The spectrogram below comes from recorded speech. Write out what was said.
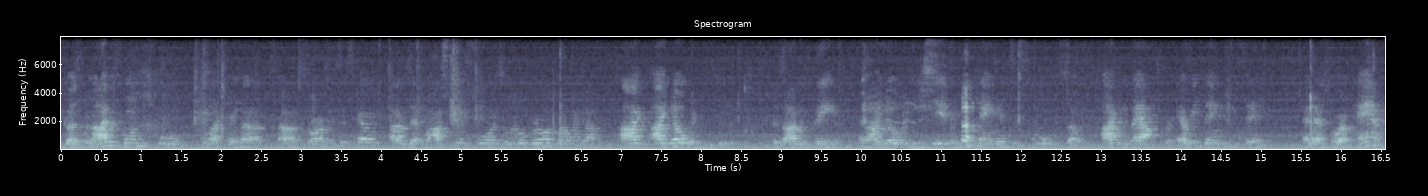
Because when I was going to school, like in, uh, uh, San Francisco, I was at Washington School as a little girl growing up. I, I know what he did, because I was there, and I know what he did when he came into school. So I can vouch for everything he said. And as for a parent,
